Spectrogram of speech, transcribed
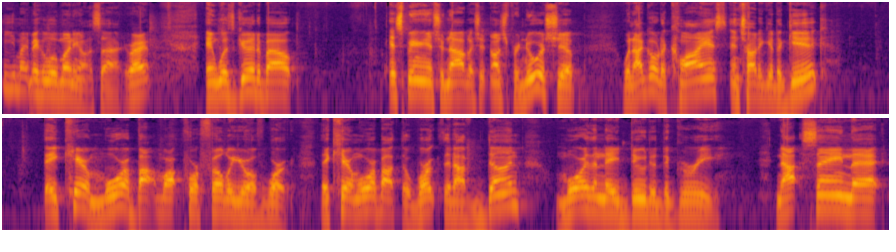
And you might make a little money on the side, right? And what's good about experiential knowledge and entrepreneurship when I go to clients and try to get a gig, they care more about my portfolio of work. They care more about the work that I've done more than they do the degree. Not saying that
